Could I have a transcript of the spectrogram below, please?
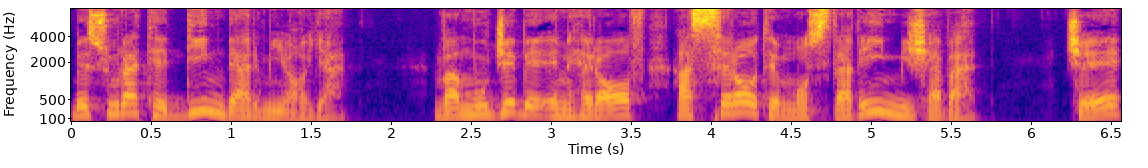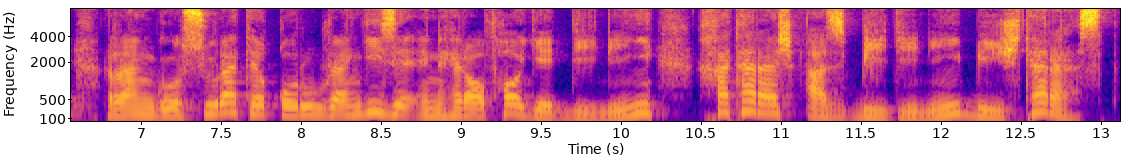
به صورت دین در میآید و موجب انحراف از سرات مستقیم می شود چه رنگ و صورت غرورانگیز انحراف های دینی خطرش از بیدینی بیشتر است.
